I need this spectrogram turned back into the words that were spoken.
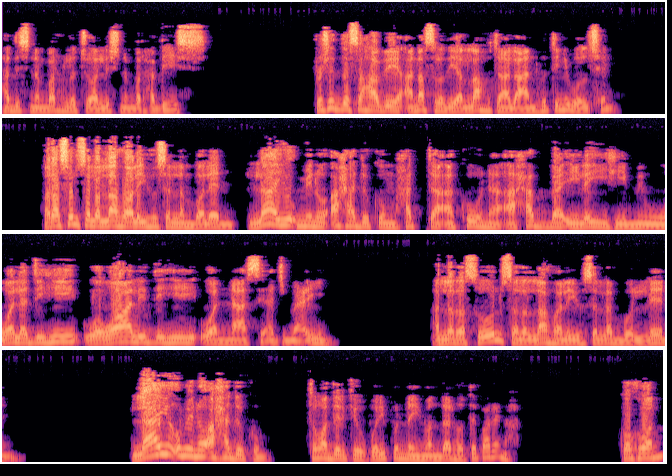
হাদিস নাম্বার হলো চুয়াল্লিশ নম্বর হাদিস। প্রসিদ্ধ সাহাবে আনাস রদি আল্লাহ আনহু তিনি বলছেন তোমাদের কেউ পরিপূর্ণ ইমানদার হতে পারে না। কখন?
